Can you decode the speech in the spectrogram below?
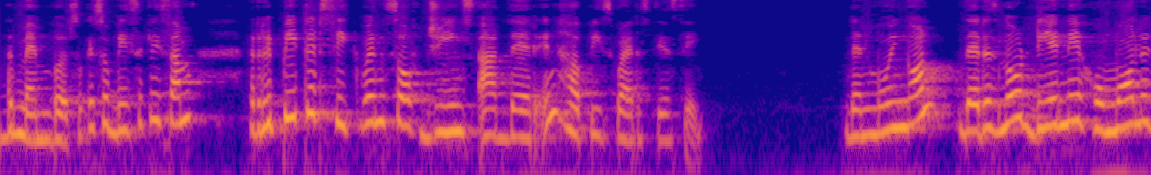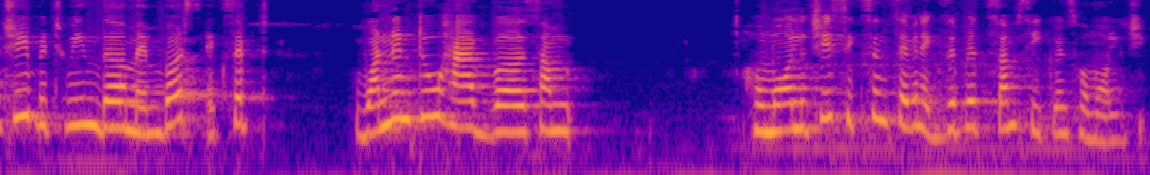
the members. Okay, so basically some repeated sequence of genes are there in herpes virus they are saying. Then moving on, there is no DNA homology between the members except 1 and 2 have uh, some homology, 6 and 7 exhibit some sequence homology.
